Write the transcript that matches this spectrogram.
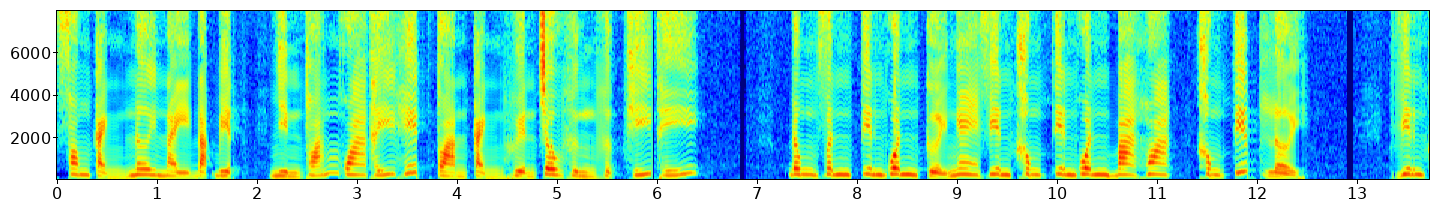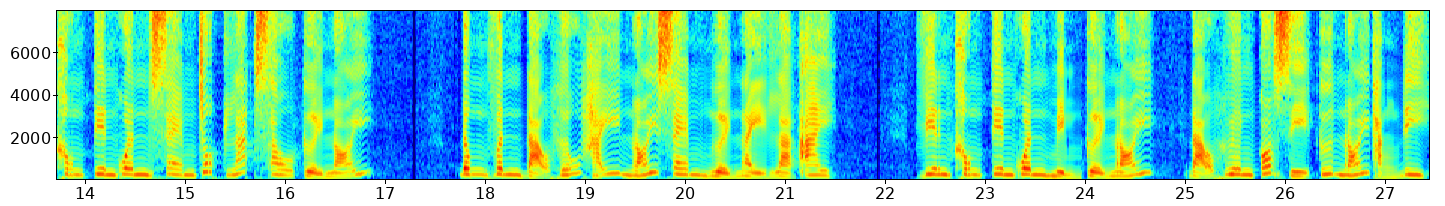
Phong cảnh nơi này đặc biệt, nhìn thoáng qua thấy hết toàn cảnh huyền châu hừng hực khí thế. Đông Vân tiên quân cười nghe viên không tiên quân ba hoa, không tiếp lời. Viên không tiên quân xem chốc lát sau cười nói. Đông Vân đảo hữu hãy nói xem người này là ai. Viên không tiên quân mỉm cười nói. Đảo huyên có gì cứ nói thẳng đi.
